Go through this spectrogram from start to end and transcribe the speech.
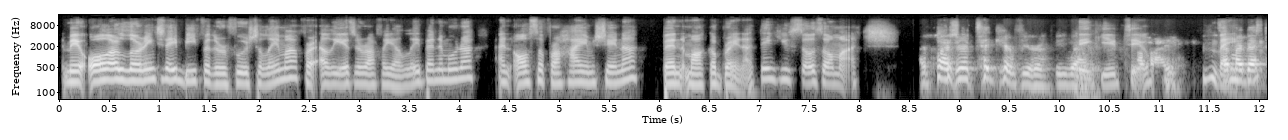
And may all our learning today be for the Refuah Shleimah, for Eliezer Raphael Le Ben Amuna, and also for Chaim Shena Ben Malka Brena. Thank you so, so much. My pleasure. Take care of your. Be well. Thank you too. Bye. my best,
